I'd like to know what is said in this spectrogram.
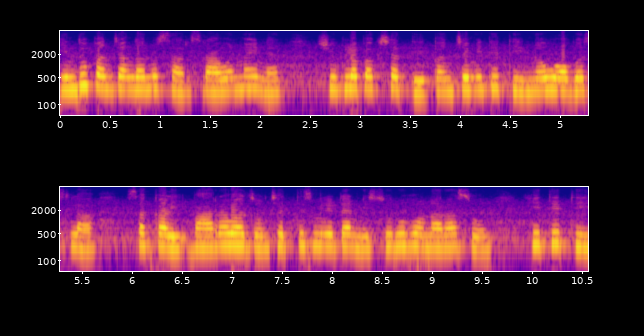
हिंदू पंचांगानुसार श्रावण महिन्यात शुक्ल पक्षातील पंचमी तिथी नऊ ऑगस्टला सकाळी बारा वाजून छत्तीस मिनिटांनी सुरू होणार असून ही तिथी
